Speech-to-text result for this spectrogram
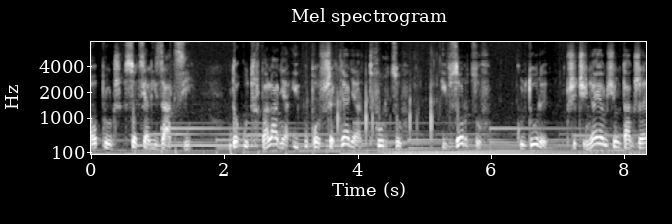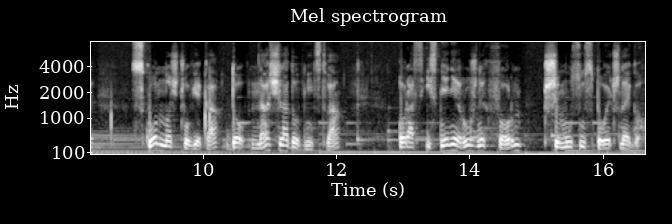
Oprócz socjalizacji, do utrwalania i upowszechniania twórców i wzorców kultury przyczyniają się także skłonność człowieka do naśladownictwa oraz istnienie różnych form przymusu społecznego.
